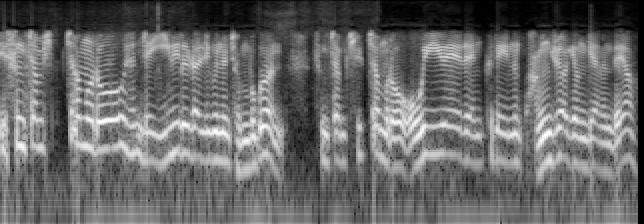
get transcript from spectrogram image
이 승점 10점으로 현재 2위를 달리고 있는 전북은 승점 7점으로 5위에 랭크되어 있는 광주와 경기하는데요.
